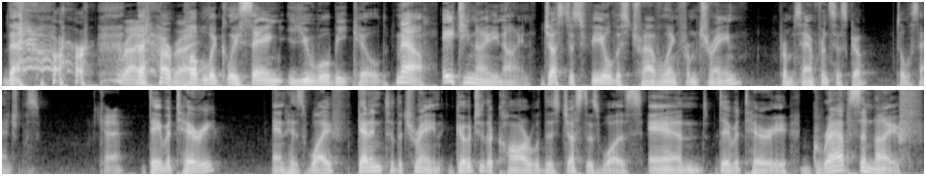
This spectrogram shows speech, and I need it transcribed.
that are Right, that are right. publicly saying you will be killed. Now, 1899. Justice Field is traveling from train from San Francisco to Los Angeles. Okay. David Terry and his wife get into the train, go to the car where this justice was, and David Terry grabs a knife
